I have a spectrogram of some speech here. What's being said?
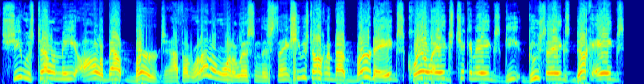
she was telling me all about birds. And I thought, well, I don't want to listen to this thing. She was talking about bird eggs, quail eggs, chicken eggs, goose eggs, duck eggs.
